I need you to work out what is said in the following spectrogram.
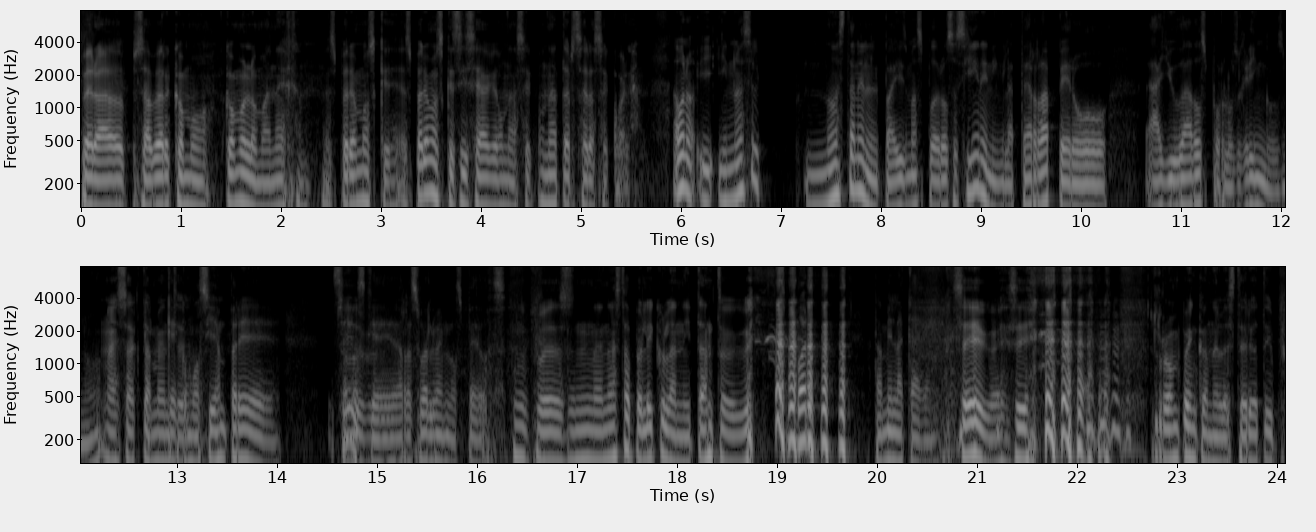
pero pues a ver cómo, cómo lo manejan. Esperemos que, esperemos que sí se haga una, sec- una tercera secuela. Ah, bueno, y, y no es el no están en el país más poderoso, siguen en Inglaterra, pero ayudados por los gringos, ¿no? Exactamente. Que como siempre son Sí, los que resuelven los pedos. Pues en esta película ni tanto, güey. Bueno, también la cagan. Sí, güey, sí. Rompen con el estereotipo.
